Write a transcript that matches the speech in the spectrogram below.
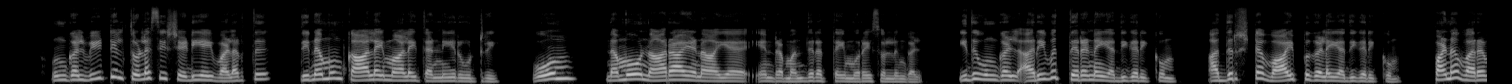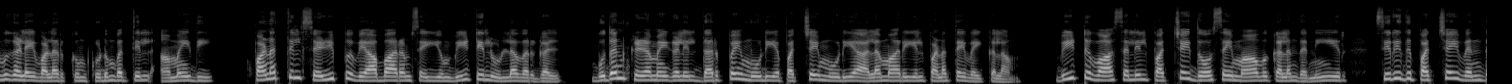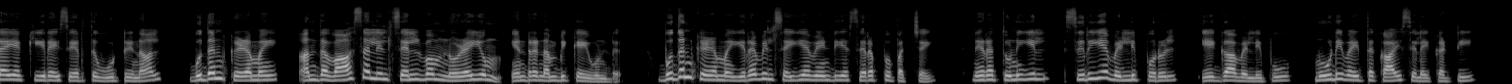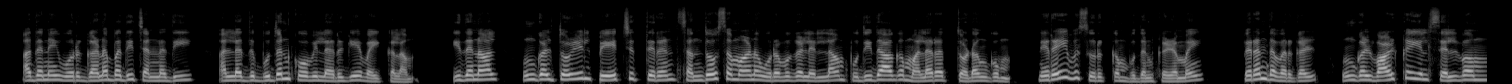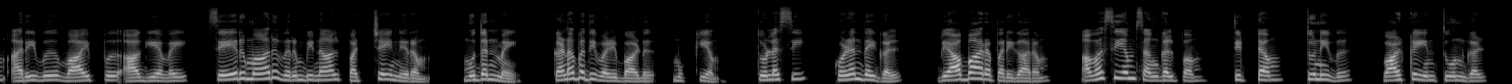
உங்கள் வீட்டில் துளசி செடியை வளர்த்து தினமும் காலை மாலை தண்ணீர் ஊற்றி ஓம் நமோ நாராயணாய என்ற மந்திரத்தை முறை சொல்லுங்கள். இது உங்கள் அறிவுத் திறனை அதிகரிக்கும் அதிர்ஷ்ட வாய்ப்புகளை அதிகரிக்கும் பண வரவுகளை வளர்க்கும் குடும்பத்தில் அமைதி பணத்தில் செழிப்பு வியாபாரம் செய்யும் வீட்டில் உள்ளவர்கள் புதன்கிழமைகளில் தர்ப்பை மூடிய பச்சை மூடிய அலமாரியில் பணத்தை வைக்கலாம். வீட்டு வாசலில் பச்சை தோசை மாவு கலந்த நீர் சிறிது பச்சை வெந்தயக்கீரை சேர்த்து ஊற்றினால் புதன்கிழமை அந்த வாசலில் செல்வம் நுழையும் என்ற நம்பிக்கை உண்டு. புதன்கிழமை இரவில் செய்ய வேண்டிய சிறப்பு பச்சை நிற துணியில் சிறிய வெள்ளிப்பொருள் ஏகா வெள்ளிப்பூ மூடி வைத்த காய் சிலை கட்டி அதனை ஒரு கணபதி சன்னதி அல்லது புதன் கோவில் அருகே வைக்கலாம். இதனால் உங்கள் தொழில் பேச்சுத்திறன் சந்தோஷமான உறவுகள் எல்லாம் புதிதாக மலரத் தொடங்கும். நிறைவு சுருக்கம் புதன்கிழமை. பிறந்தவர்கள் உங்கள் வாழ்க்கையில் செல்வம் அறிவு வாய்ப்பு ஆகியவை சேருமாறு விரும்பினால் பச்சை நிறம். முதன்மை கணபதி வழிபாடு முக்கியம். துளசி குழந்தைகள் வியாபார பரிகாரம் அவசியம் சங்கல்பம் திட்டம் துணிவு வாழ்க்கையின் தூண்கள்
